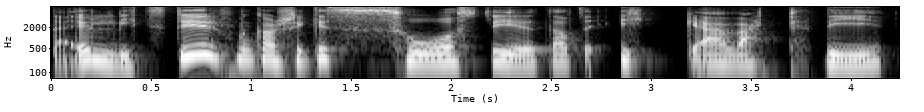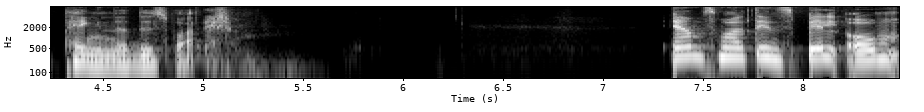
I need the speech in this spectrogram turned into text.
Det er jo litt styr, men kanskje ikke så styrete at det ikke er verdt de pengene du sparer. En som har et innspill om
